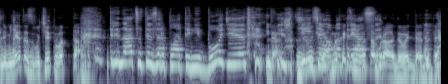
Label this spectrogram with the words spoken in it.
Для меня это звучит вот так. Тринадцатой зарплаты не будет. Да. Друзья, мы хотим вас обрадовать. Да-да-да.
